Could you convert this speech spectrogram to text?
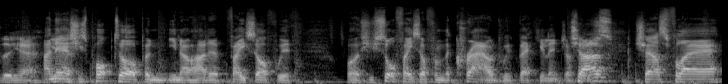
the yeah. And yeah. yeah, she's popped up and you know had a face off with, well, she sort of face off from the crowd with Becky Lynch. I Chaz? Chaz Flair.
